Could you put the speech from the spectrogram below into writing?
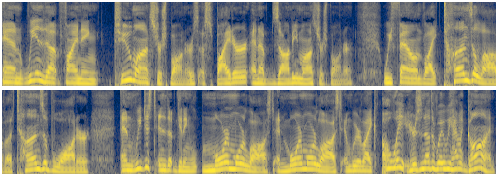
and we ended up finding two monster spawners, a spider and a zombie monster spawner. We found like tons of lava, tons of water, and we just ended up getting more and more lost and more and more lost. And we were like, oh, wait, here's another way we haven't gone.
